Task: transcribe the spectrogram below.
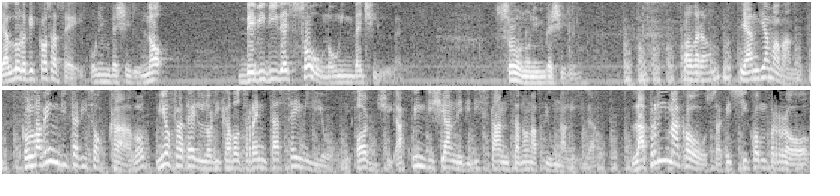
E allora che cosa sei? Un imbecille. No, devi dire sono un imbecille. Sono un imbecille. Povero. E andiamo avanti. Con la vendita di Soccavo, mio fratello ricavò 36 milioni. Oggi, a 15 anni di distanza, non ha più una lira. La prima cosa che si comprò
